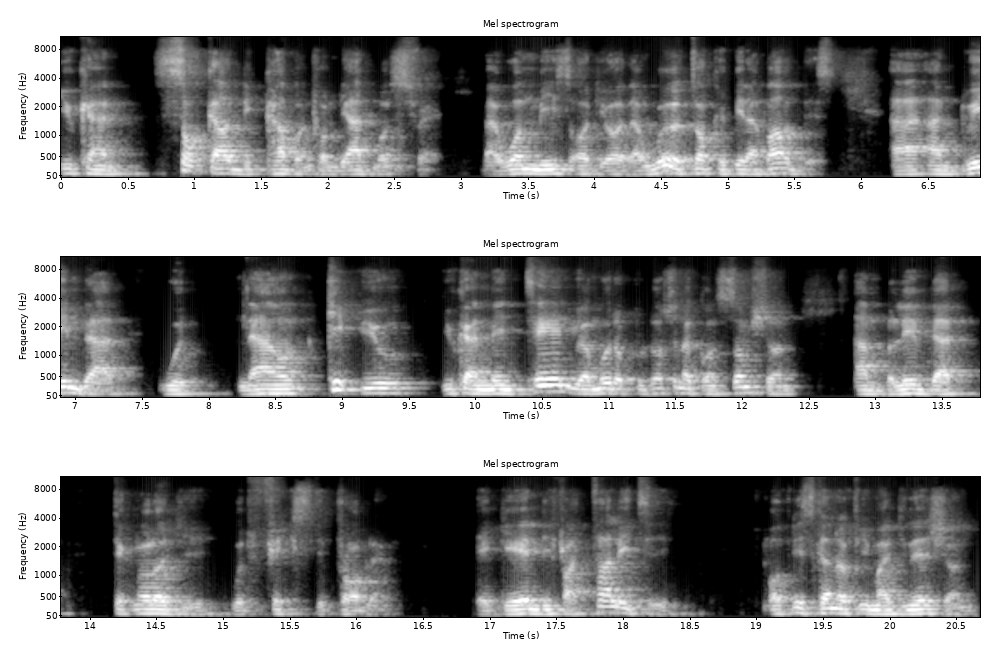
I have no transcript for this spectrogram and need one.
you can suck out the carbon from the atmosphere by one means or the other. We'll talk a bit about this. Uh, and doing that would now keep you, you can maintain your mode of production and consumption and believe that technology would fix the problem. Again, the fatality of this kind of imagination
